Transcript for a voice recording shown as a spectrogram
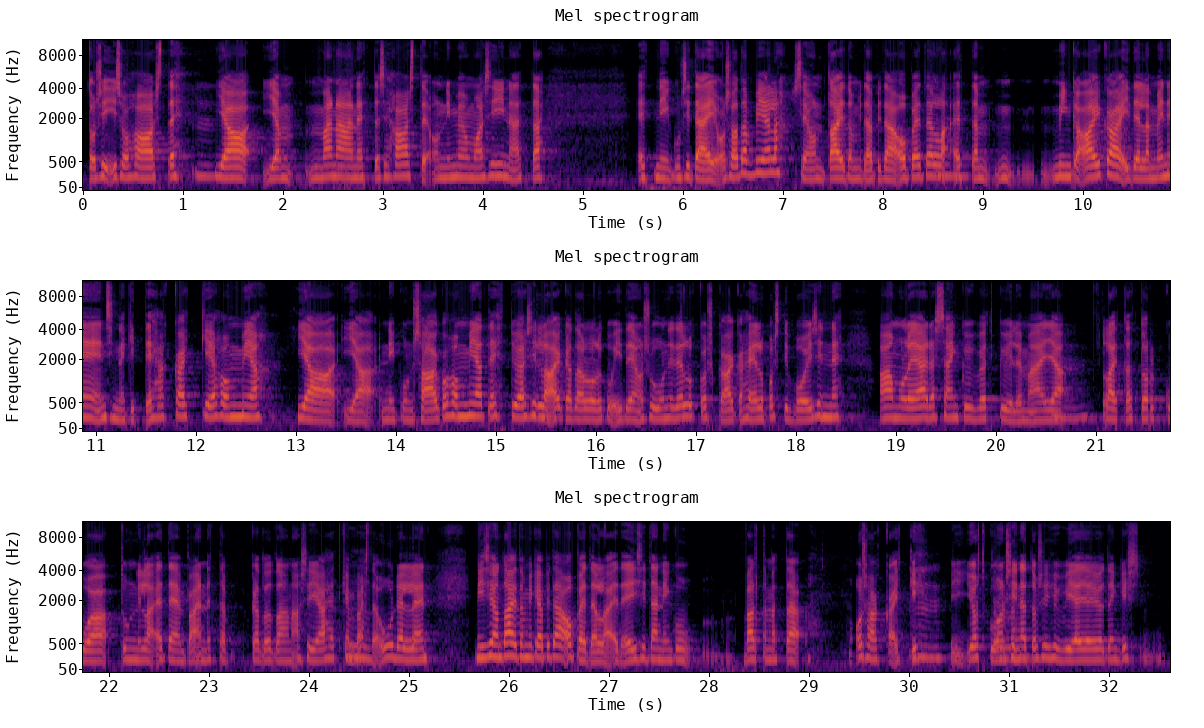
tosi iso haaste, mm. ja, ja mä näen, että se haaste on nimenomaan siinä, että että niin kuin sitä ei osata vielä. Se on taito, mitä pitää opetella, mm. että minkä aikaa itsellä menee ensinnäkin tehdä kaikkia hommia ja, ja niin kuin saako hommia tehtyä sillä mm. aikataululla, kun itse on suunnitellut, koska aika helposti voi sinne aamulla jäädä sänkyyn vötkyilemään ja mm. laittaa torkkua tunnilla eteenpäin, että katsotaan asiaa hetken mm. päästä uudelleen. Niin se on taito, mikä pitää opetella, että ei sitä niin kuin välttämättä osaa kaikki. Mm. Jotkut Kyllä. on siinä tosi hyviä ja jotenkin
